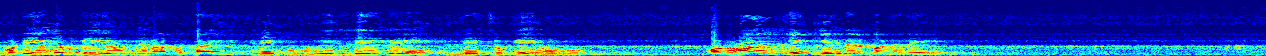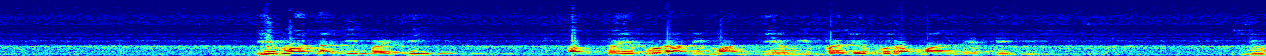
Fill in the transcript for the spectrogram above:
बड़ी लंबी योजना बताई, इतनी भूमि ले गए, ले चुके हैं वो, और वहाँ के केंद्र बन रहे ये माता जी बैठी, अब तो ये बुरा नहीं मानती होंगी, पहले बुरा मान लेती थी। जो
